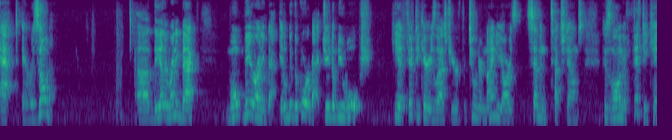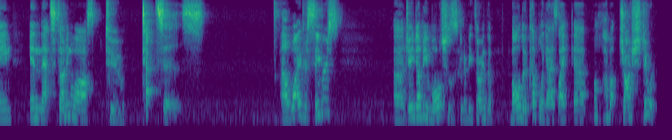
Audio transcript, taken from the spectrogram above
at Arizona. Uh, the other running back won't be a running back. It'll be the quarterback, J.W. Walsh. He had 50 carries last year for 290 yards, 7 touchdowns. His long of 50 came in that stunning loss to Texas. Uh, wide receivers, uh, J.W. Walsh is going to be throwing the ball to a couple of guys like, uh, well, how about Josh Stewart,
